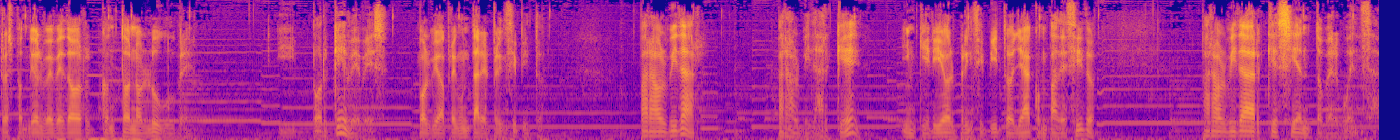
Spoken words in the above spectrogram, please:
respondió el bebedor con tono lúgubre. ¿Y por qué bebes? volvió a preguntar el principito. Para olvidar. ¿Para olvidar qué? inquirió el principito ya compadecido. Para olvidar que siento vergüenza,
